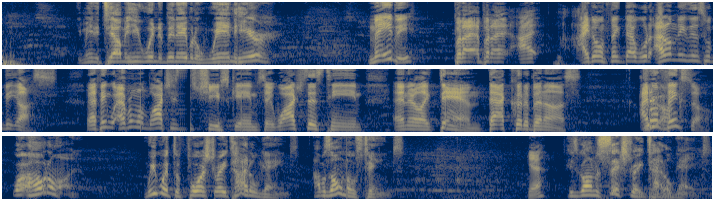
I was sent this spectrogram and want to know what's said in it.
You mean to tell me he wouldn't have been able to win here? Maybe, but I but I, I I don't think that would. I don't think this would be us. I think everyone watches the Chiefs games. They watch this team and they're like, "Damn, that could have been us." I don't think so. Well, hold on. We went to four straight title games. I was on those teams. Yeah. He's gone to six straight title games.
